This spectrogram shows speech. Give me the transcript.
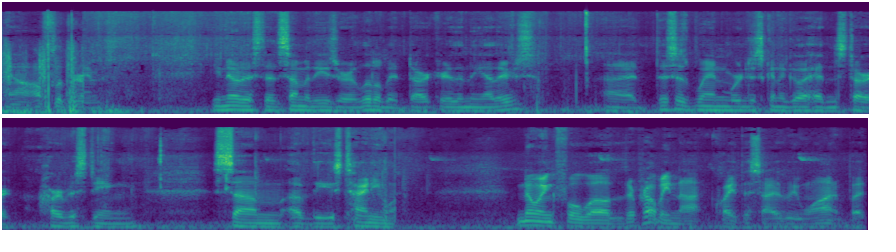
Now I'll flip it around. You notice that some of these are a little bit darker than the others. Uh, this is when we're just going to go ahead and start harvesting some of these tiny ones, knowing full well that they're probably not quite the size we want, but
